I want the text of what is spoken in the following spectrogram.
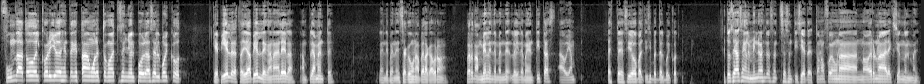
funda todo el corillo de gente que estaba molesto con este señor por hacer el boicot, que pierde, la estadía pierde, gana el ELA ampliamente. La independencia que es una pela cabrona. Pero también los independentistas habían este, sido partícipes del boicot. Esto se hace en el 1967. Esto no fue una, no era una elección normal.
